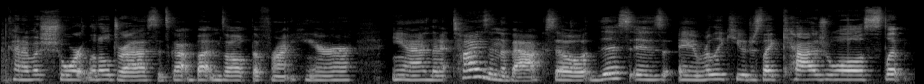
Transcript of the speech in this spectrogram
kind of a short little dress. It's got buttons all up the front here and then it ties in the back. So this is a really cute, just like casual slip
